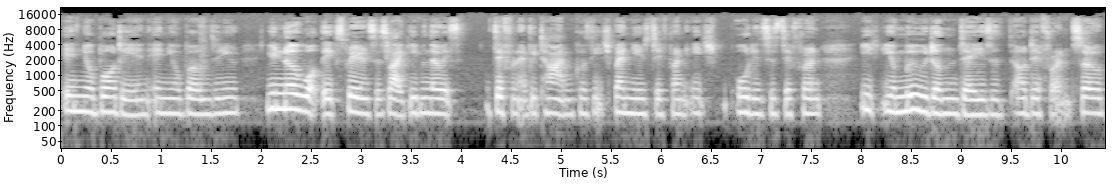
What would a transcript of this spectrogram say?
in your body and in your bones, and you you know what the experience is like, even though it's different every time because each venue is different, each audience is different, each, your mood on days are, are different. So,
